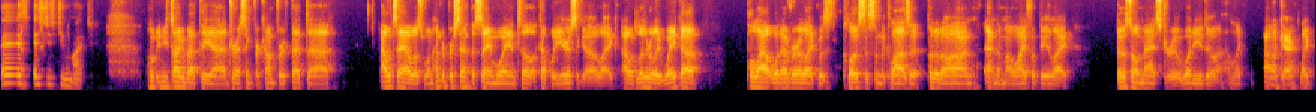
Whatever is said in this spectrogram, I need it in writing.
it's, it's just too much when you talk about the uh, dressing for comfort, that uh, I would say I was 100% the same way until a couple years ago. Like I would literally wake up, pull out whatever like was closest in the closet, put it on, and then my wife would be like, "Those don't match, Drew. What are you doing?" I'm like, "I don't care. Like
